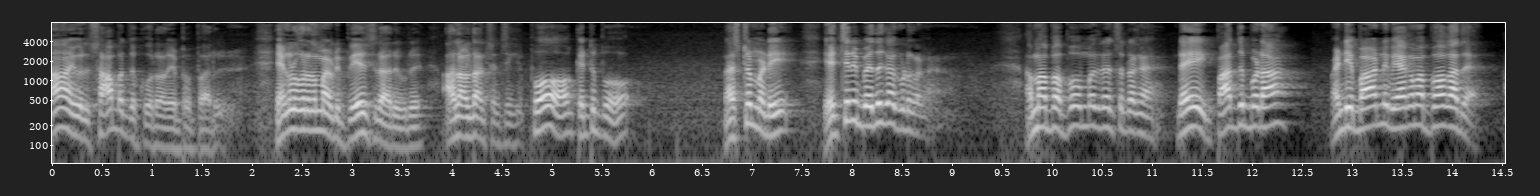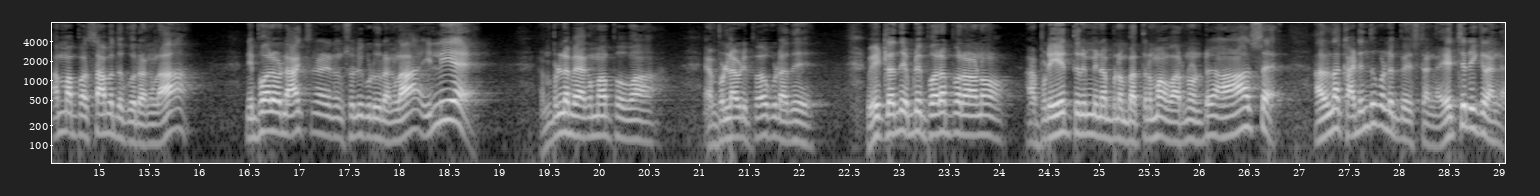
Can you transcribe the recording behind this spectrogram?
ஆ இவர் சாபத்தை கூறுறாரு எப்போ பாரு. எங்களுக்கு விரதமாக இப்படி பேசுகிறாரு இவர். அதனால தான் செஞ்சீங்க. போ கெட்டுப்போ நஷ்டமடி. எச்சரிப்பு எதுக்காக கொடுக்குறாங்க? அம்மா அப்பா போகும்போது என்ன சொல்கிறாங்க டேய் பார்த்து போடா. வண்டியை பாடுன்னு வேகமாக போகாத. அம்மா அப்பா சாபத்தை கூறுறாங்களா? நீ போகிற வழியில் ஆக்சிடென்ட் எனக்கு சொல்லி கொடுக்குறாங்களா? இல்லையே. என் பிள்ளை வேகமாக போவான். என் பிள்ளை அப்படி போகக்கூடாது. வீட்டிலேருந்து எப்படி புற போகிறானோ அப்படியே திரும்பி நம்ம பத்திரமா வரணுன்ட்டு ஆசை. அதெல்லாம் கடிந்து கொண்டு பேசிட்டாங்க. எச்சரிக்கிறாங்க.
